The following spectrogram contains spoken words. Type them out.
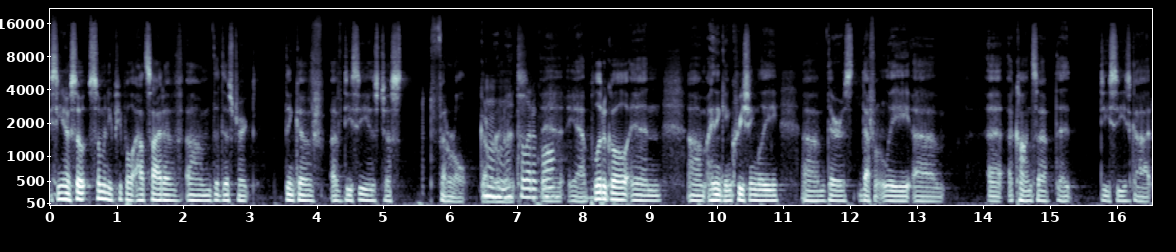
So, you know, so so many people outside of um, the district think of of DC as just federal government, political. And- yeah, political, and um, I think increasingly um, there's definitely um, a, a concept that DC's got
